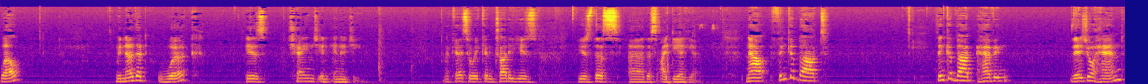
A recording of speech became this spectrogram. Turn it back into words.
Well, we know that work is change in energy. Okay, so we can try to use use this uh, this idea here. Now think about think about having, there's your hand,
